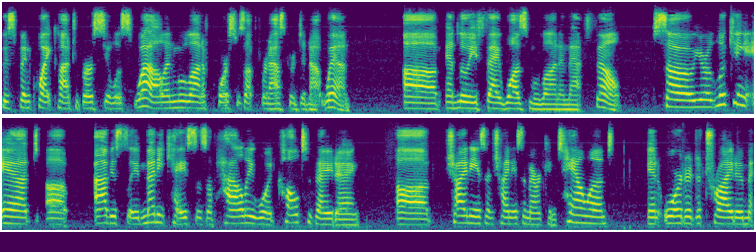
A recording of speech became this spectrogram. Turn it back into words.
who's been quite controversial as well. And Mulan, of course, was up for an Oscar, did not win. Uh, and Liu Yifei was Mulan in that film. So you're looking at uh, obviously many cases of Hollywood cultivating uh, Chinese and Chinese American talent in order to try to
